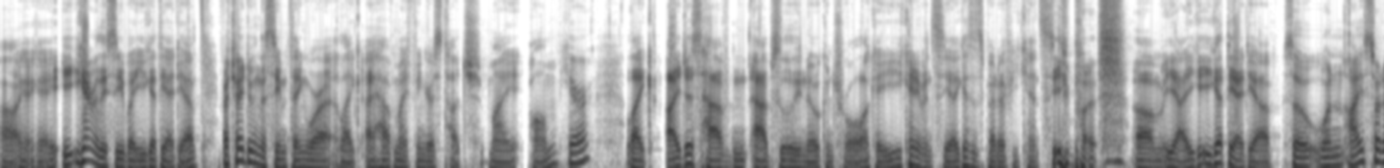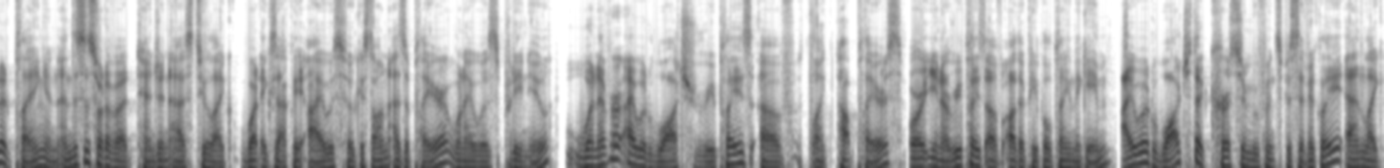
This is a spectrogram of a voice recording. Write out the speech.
uh, okay, you can't really see, but you get the idea. If I try doing the same thing where I, like I have my fingers touch my palm here, like I just have absolutely no control. Okay, you can't even see. I guess it's better if you can't see, but um, yeah, you, you get the idea. So when I started playing, and, and this is sort of a tangent as to like what exactly I was focused on as a player when I was pretty new. Whenever I would watch replays of like top players or you know replays of other people playing the game, I would watch the cursor movement specifically, and like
